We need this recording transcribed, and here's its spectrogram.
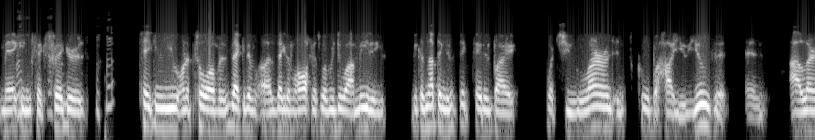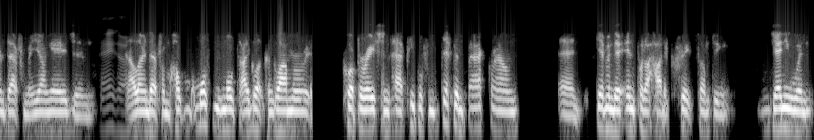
making six figures, taking you on a tour of an executive uh, executive office where we do our meetings, because nothing is dictated by what you learned in school, but how you use it." And I learned that from a young age, and, and I learned that from most of these multi conglomerate corporations have people from different backgrounds and giving their input on how to create something genuine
